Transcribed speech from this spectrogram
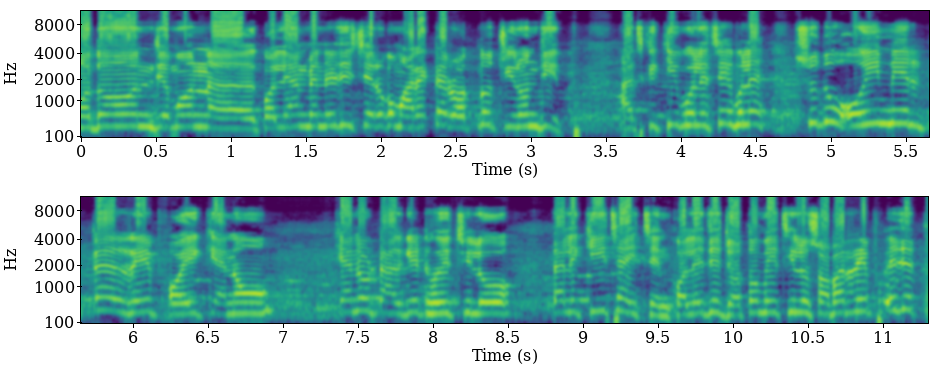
মদন, যেমন কল্যাণ ব্যানার্জি, সেরকম আরেকটা রত্ন চিরঞ্জিত। আজকে কি বলেছে? বলে, শুধু ওই মেয়েরটা রেপ হয় কেন? কেন টার্গেট হয়েছিল? তাহলে কি চাইছেন? কলেজে যত মেয়ে ছিল, সবার রেপ হয়ে যেত?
